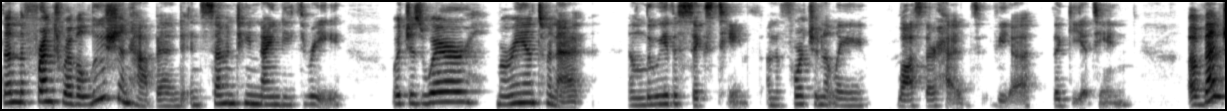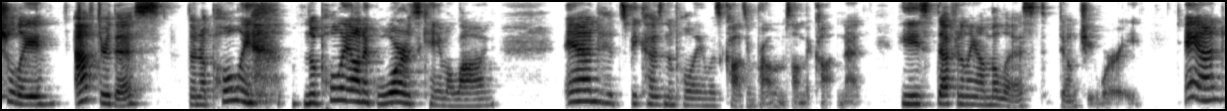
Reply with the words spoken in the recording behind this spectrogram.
Then the French Revolution happened in 1793, which is where Marie Antoinette and Louis XVI unfortunately lost their heads via the guillotine. Eventually, after this, the Napoleon Napoleonic Wars came along, and it's because Napoleon was causing problems on the continent. He's definitely on the list, don't you worry. And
